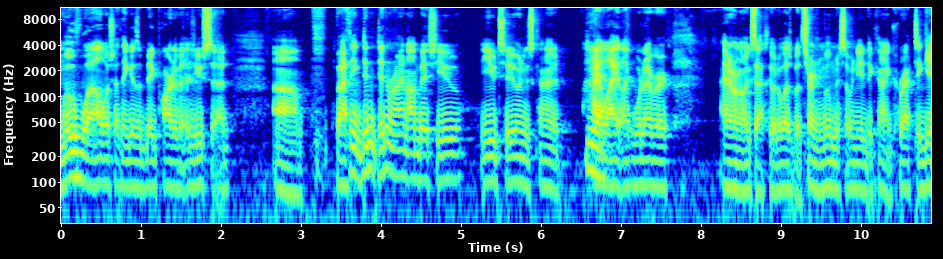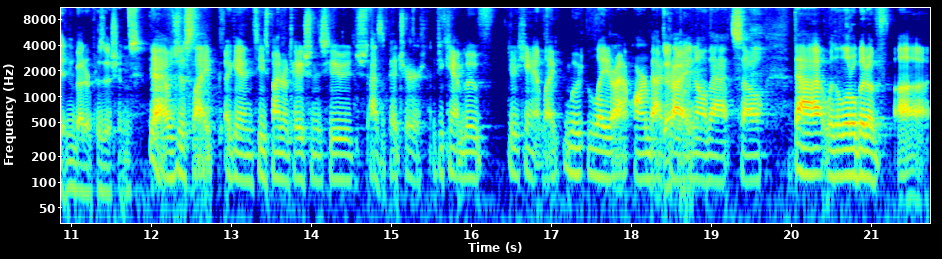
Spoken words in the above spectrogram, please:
move well, which I think is a big part of it, as you said. Um, but I think didn't didn't Ryan on base you you too, and just kind of Yeah. highlight like whatever. I don't know exactly what it was, but certain movements that we needed to kind of correct to get in better positions. Yeah, it was just like again, T spine rotation is huge as a pitcher. If you can't move, you can't like move, lay your arm back right and all that. So that with a little bit of uh,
